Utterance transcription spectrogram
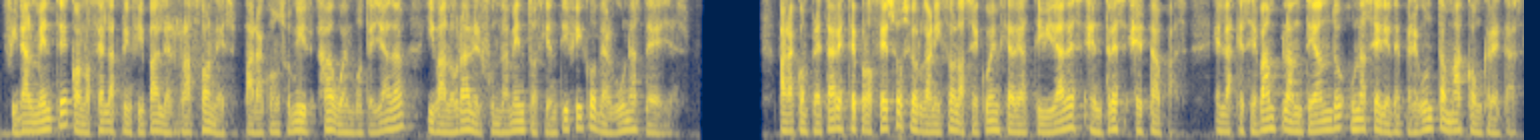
Finalmente, conocer las principales razones para consumir agua embotellada y valorar el fundamento científico de algunas de ellas. Para completar este proceso se organizó la secuencia de actividades en tres etapas, en las que se van planteando una serie de preguntas más concretas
